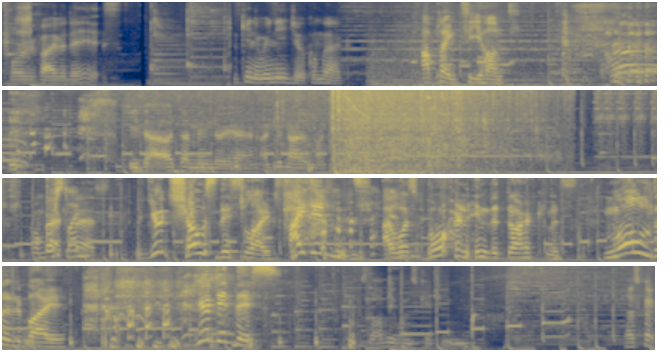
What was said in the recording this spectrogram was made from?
45 it is. Kenny, we need you. Come back. I'm playing T Hunt. He's outside main door, yeah. A good night of Come back First fast. You chose this life. I didn't. I was born in the darkness, molded by it. you did this. Lobby one's kitchen. That's quite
